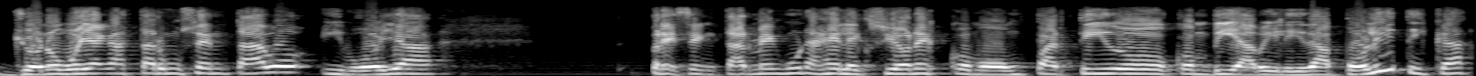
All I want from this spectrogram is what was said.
yo no voy a gastar un centavo y voy a presentarme en unas elecciones como un partido con viabilidad política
